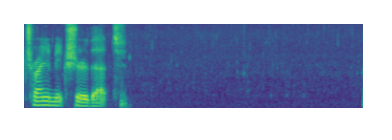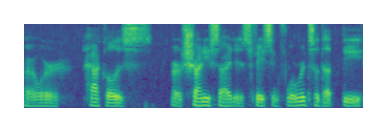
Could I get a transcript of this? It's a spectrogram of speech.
try and make sure that our hackle is, our shiny side is facing forward so that the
